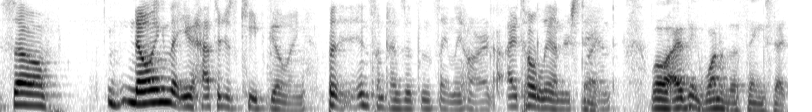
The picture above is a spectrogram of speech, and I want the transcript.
So knowing that you have to just keep going, but and sometimes it's insanely hard. I totally understand. Well, I think one of the things that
